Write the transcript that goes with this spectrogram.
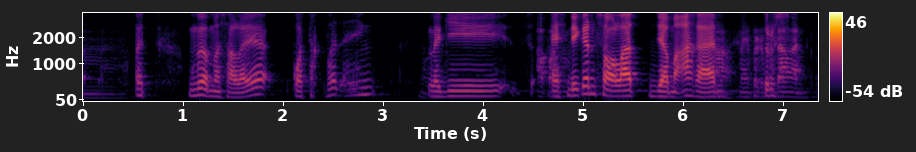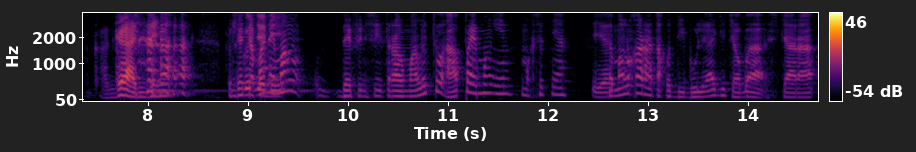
Hmm. Eh, enggak masalahnya kocak banget anjing. Lagi s- Apa? SD kan sholat jamaah kan. Ah, main Terus kagak anjing. Terus Ya, gue cuman jadi emang definisi trauma lu tuh apa emang im maksudnya Iya. Teman lu karena takut dibully aja coba secara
